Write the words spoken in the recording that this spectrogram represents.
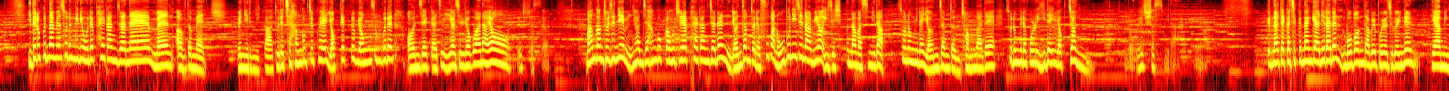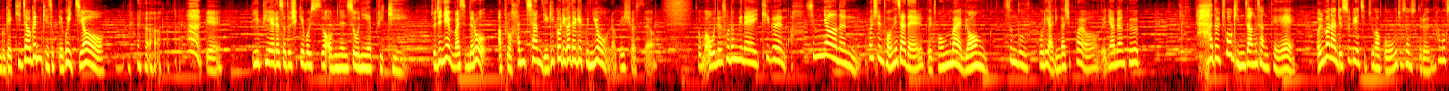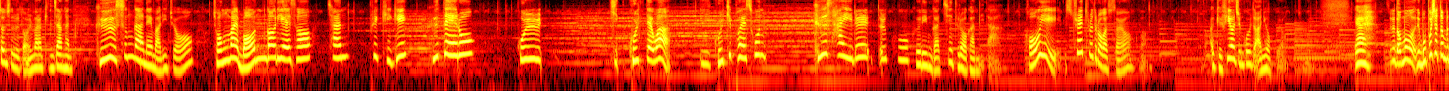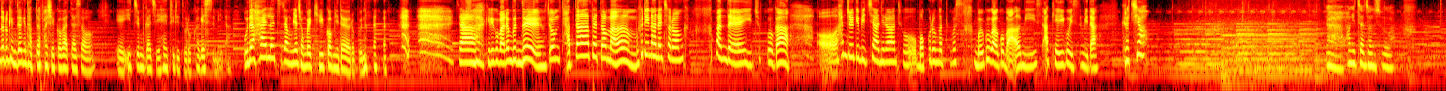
이대로 끝나면 손흥민이 오늘 8강전의 Man of the Match. 웬일입니까? 도대체 한국 축구의 역대급 명승부는 언제까지 이어지려고 하나요? 해주셨어요. 만광 조지님, 현재 한국과 호주의 8강전은 연장전의 후반 5분이 지나며 이제 10분 남았습니다. 손흥민의 연장전 전마대 손흥민의 골로 2대1 역전. 이라고 해주셨습니다. 예. 끝날 때까지 끝난 게 아니라는 모범답을 보여주고 있는 대한민국의 기적은 계속되고 있지요. 예. EPL에서도 쉽게 볼 수 없는 소니의 프리킥. 조지님 말씀대로 앞으로 한참 얘기거리가 되겠군요. 라고 해주셨어요. 정말 오늘 손흥민의 이 킥은 아, 10년은 훨씬 더 회자될 그 정말 명 승부골이 아닌가 싶어요. 왜냐하면 그 다들 초긴장 상태에 얼마나 이제 수비에 집중하고 호주 선수들은 한국 선수들도 얼마나 긴장한 그 순간에 말이죠. 정말 먼 거리에서 찬 프리킥이 그대로 골 기, 골대와 이 골키퍼의 손 그 사이를 뚫고 그림같이 들어갑니다. 거의 스트레이트로 들어갔어요. 막. 이렇게 휘어진 골도 아니었고요. 정말. 야, 이거 너무 못 보셨던 분들은 굉장히 답답하실 것 같아서 예, 이쯤까지 해드리도록 하겠습니다. 오늘 하이라이트 장면 정말 길 겁니다, 여러분. 자, 그리고 많은 분들 좀 답답했던 마음 흐린 하늘처럼 깝깝한데 이 축구가 어, 한 줄기 빛이 아니라 저 먹구름 같은 걸 싹 몰고 가고 마음이 싹 개이고 있습니다. 그렇죠? 자, 황희찬 선수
